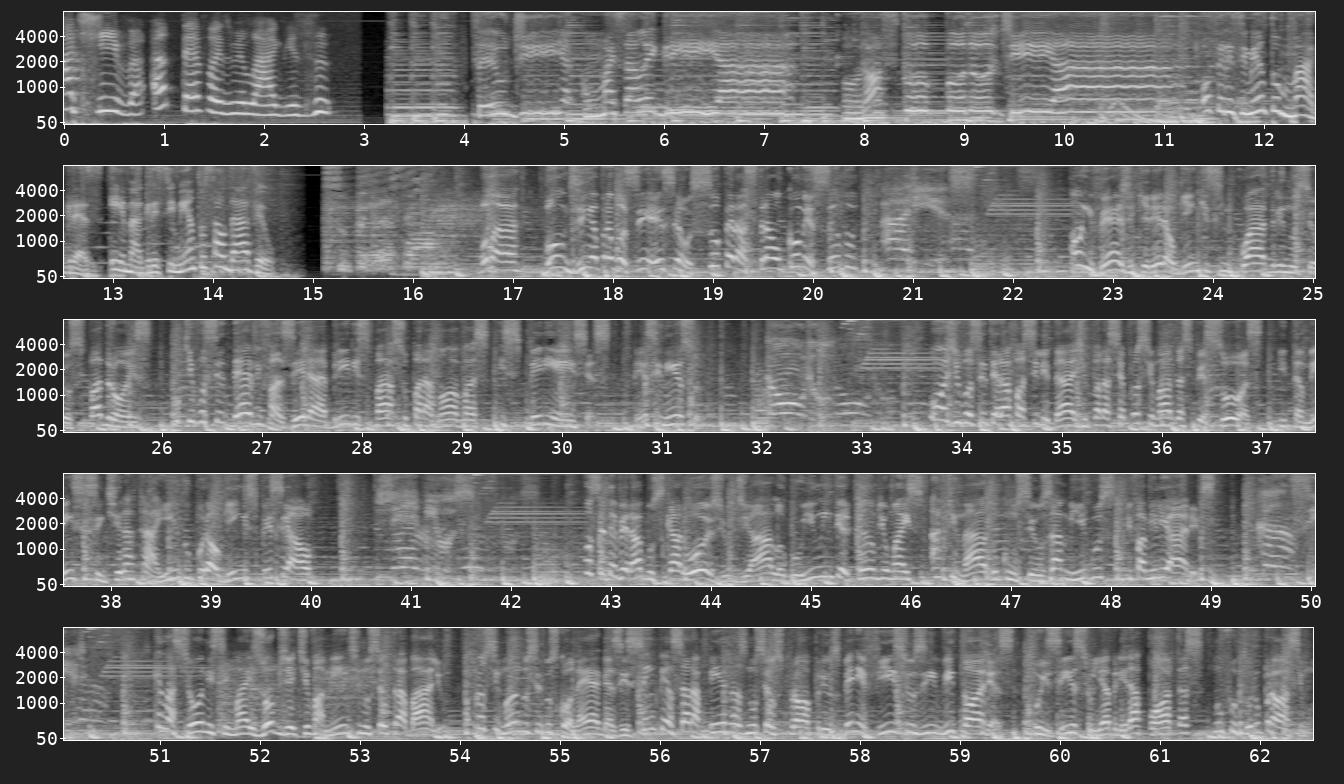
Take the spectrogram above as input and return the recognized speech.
Ativa até faz milagres. Seu dia com mais alegria. Horóscopo do dia. Oferecimento magras, emagrecimento saudável. Olá, bom dia pra você. Esse é o Super Astral começando. Aries. Ao invés de querer alguém que se enquadre nos seus padrões, o que você deve fazer é abrir espaço para novas experiências. Pense nisso. Hoje você terá facilidade para se aproximar das pessoas e também se sentir atraído por alguém especial. Gêmeos. Você deverá buscar hoje o diálogo e um intercâmbio mais afinado com seus amigos e familiares. Câncer. Relacione-se mais objetivamente no seu trabalho, aproximando-se dos colegas e sem pensar apenas nos seus próprios benefícios e vitórias, pois isso lhe abrirá portas no futuro próximo.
